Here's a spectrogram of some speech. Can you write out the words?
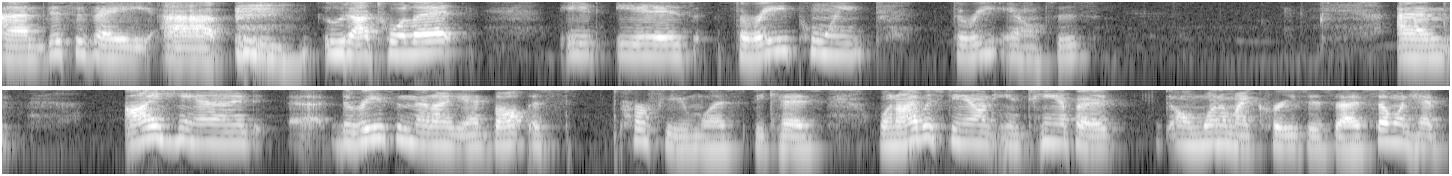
Um, this is a uh, de Toilette. It is 3.3 ounces. Um, I had, uh, the reason that I had bought this perfume was because when I was down in Tampa on one of my cruises, uh, someone had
